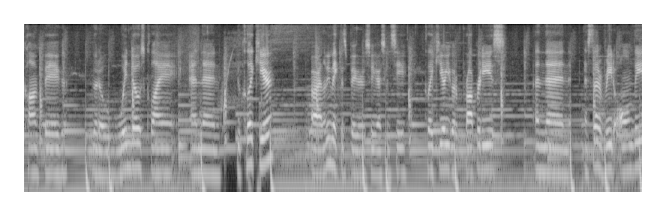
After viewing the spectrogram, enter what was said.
config, you go to Windows client, and then you click here. Alright, let me make this bigger so you guys can see. Click here, you go to properties, and then instead of read only,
